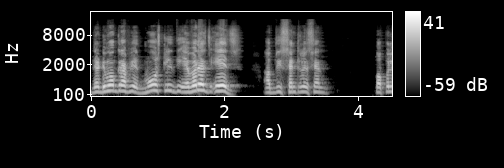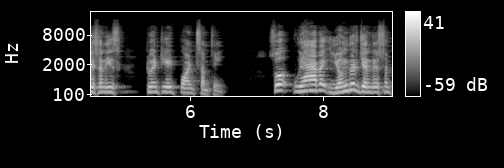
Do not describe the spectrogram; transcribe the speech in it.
the demography, mostly the average age of the Central Asian population is 28 point something. So we have a younger generation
